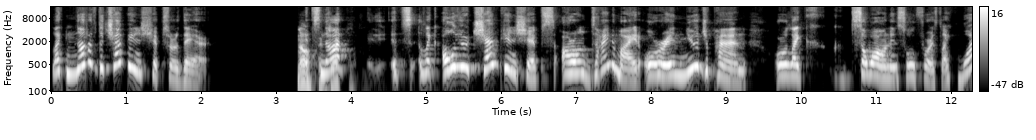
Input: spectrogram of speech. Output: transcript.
Like none of the championships are there. No it's exactly. not it's like all your championships are on dynamite or in new japan or like so on and so forth. Like why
